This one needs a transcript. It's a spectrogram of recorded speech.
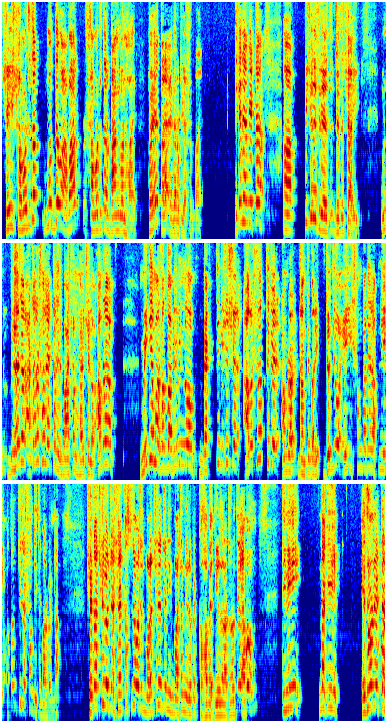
সেই সমঝোতার মধ্যেও আবার সমঝোতার বাঙ্গন হয়, হয়ে তারা এগারোটি আসন পায়। এখানে আমি একটা পিছনে ফিরে যেতে- যেতে চাই দুই হাজার আঠারো সালে একটা নির্বাচন হয়েছিল। আমরা মিডিয়া মারফত বা বিভিন্ন ব্যক্তি বিশেষের আলোচনার থেকে আমরা জানতে পারি। যদিও এই সংবাদের আপনি অথেন্টিকেশন দিতে পারবেন না। সেটা ছিল যে শেখ হাসিনা ওয়াজেদ বলেছিলেন যে নির্বাচন নিরপেক্ষ হবে দুই হাজার আঠারোতে এবং তিনি নাকি এ ধরনের একটা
